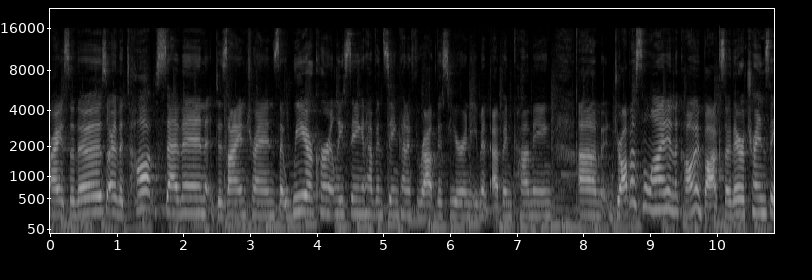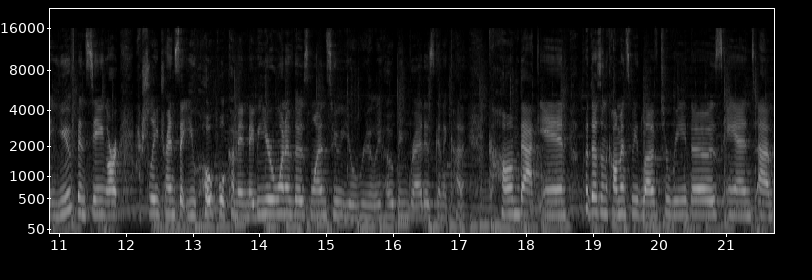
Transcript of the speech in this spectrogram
All right, so those are the top seven design trends that we are currently seeing and have been seeing kind of throughout this year and even up and coming. Um, drop us a line in the comment box. Are there trends that you've been seeing or actually trends that you hope will come in? Maybe you're one of those ones who you're really hoping red is gonna kind of come back in. Put those in the comments. We'd love to read those. And um,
